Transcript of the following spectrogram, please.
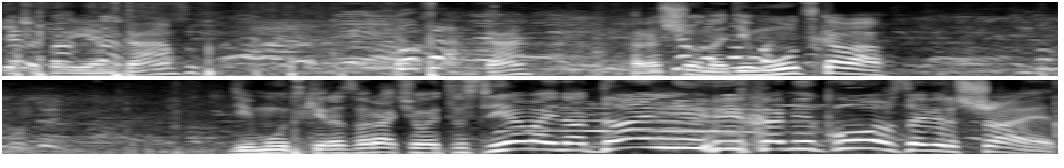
Чепуренко. Чепуренко. Хорошо на Демуцкого. Демуцкий разворачивается слева и на дальнюю и Хомяков завершает.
